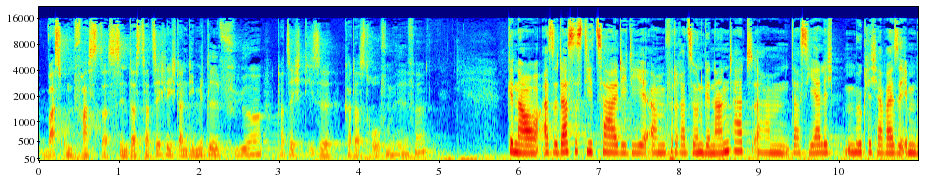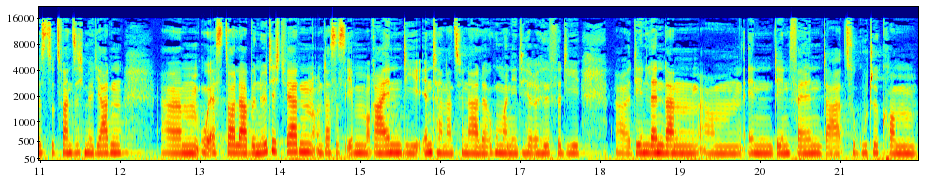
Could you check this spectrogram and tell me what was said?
was umfasst das? Sind das tatsächlich dann die Mittel für tatsächlich diese Katastrophenhilfe? Genau, also das ist die Zahl, die die ähm, Föderation genannt hat, ähm, dass jährlich möglicherweise eben bis zu 20 Milliarden ähm, US-Dollar benötigt werden. Und das ist eben rein die internationale humanitäre Hilfe, die äh, den Ländern ähm, in den Fällen da zugutekommen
